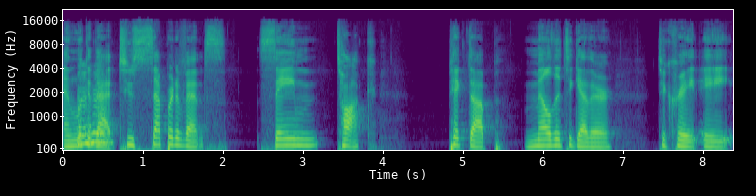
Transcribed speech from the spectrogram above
And look mm-hmm. at that two separate events, same talk, picked up, melded together to create a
